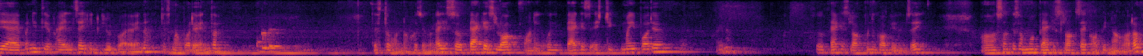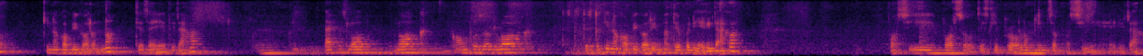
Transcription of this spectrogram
जे आए पनि त्यो फाइल चाहिँ इन्क्लुड भयो होइन त्यसमा पऱ्यो होइन त। त्यस्तो भन्न खोजेको है सो प्याकेज लग भनेको पनि प्याकेज एस्ट्रिकमै पऱ्यो होइन? सो प्याकेज लग पनि कपी हुन्छ है। सकेसम्म प्याकेज लग चाहिँ कपी नगरौँ। किन कपी गरौँ त्यो चाहिँ हेरिराख। प्याकेज लग लग कम्पोजर लग त्यस्तो त्यस्तो किन कपी गरिन्न त्यो पनि हेरिराख। पछि पर्छ त्यसले प्रब्लम दिन्छ पछि हेरिराख।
